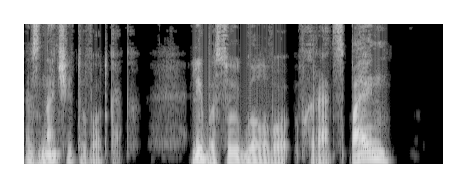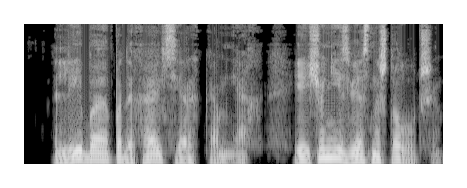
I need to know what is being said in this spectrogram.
Значит, вот как. Либо суй голову в Храдспайн, либо подыхай в серых камнях. И еще неизвестно, что лучше.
